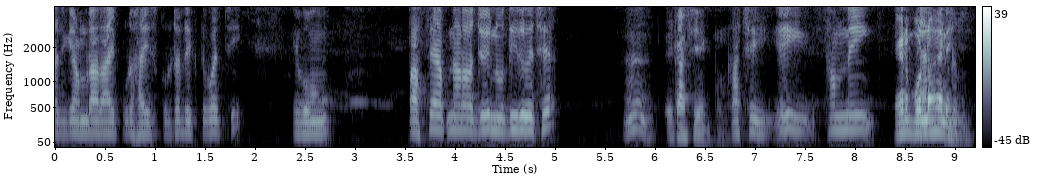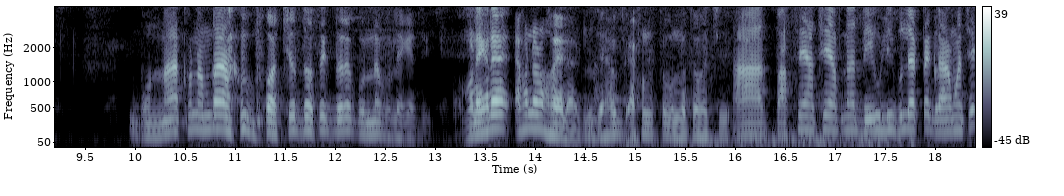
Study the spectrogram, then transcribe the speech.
আজকে আমরা রায়পুর হাই স্কুলটা দেখতে পাচ্ছি। এবং পাশে আপনার অজয় নদী রয়েছে। হ্যাঁ এই কাছেই একদম। কাছেই এই সামনেই এখানে বন্যা হয় নাকি? বন্যা এখন আমরা বছর দশেক ধরে বন্যা ভুলে গেছি। মানে এখানে এখন আর হয় না। কি যাই হোক এখন তো উন্নত হচ্ছে। আর পাশে আছে আপনার দেউলি বলে একটা গ্রাম আছে।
